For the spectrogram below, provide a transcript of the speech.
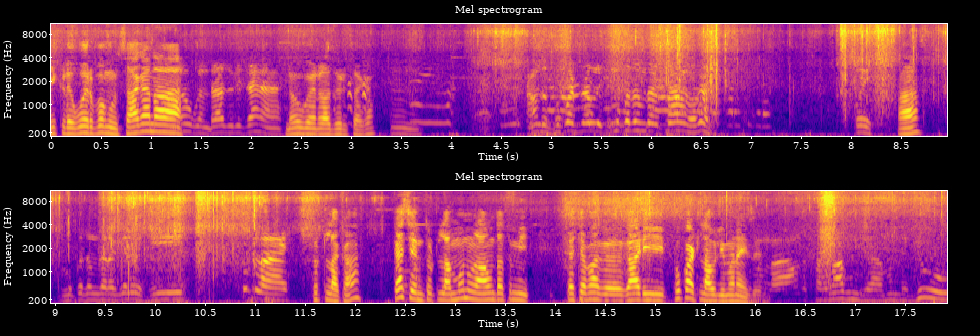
इकडे वर बघून सांगा ना. नौगण राजुरीच आहे ना. नवगण राजुरीचा का? हम्म. आमचं फुकट चालू बघा होय. हा? गेलो ही तुटला का? कशाने तुटला? म्हणून औंदा तुम्ही त्याच्या माग गाडी फुकाट लावली म्हणायचं. आमचं सगळं वागून घ्या म्हणलं घेऊ.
